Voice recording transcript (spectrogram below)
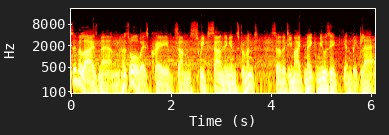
civilized man has always craved some sweet sounding instrument so that he might make music and be glad.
